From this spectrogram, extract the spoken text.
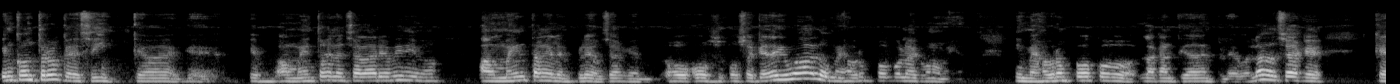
encontró que sí, que, que, aumentos en el salario mínimo aumentan el empleo. O sea que o, o, se queda igual o mejora un poco la economía y mejora un poco la cantidad de empleo, ¿verdad? O sea que, que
